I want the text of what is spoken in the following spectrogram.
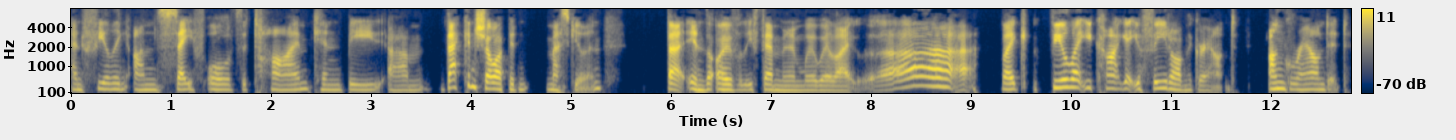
and feeling unsafe all of the time can be um, that can show up in masculine, but in the overly feminine, where we're like, ah, like feel like you can't get your feet on the ground, ungrounded.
